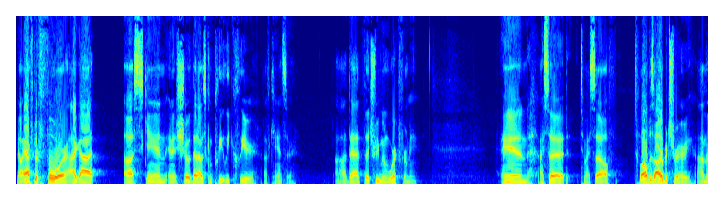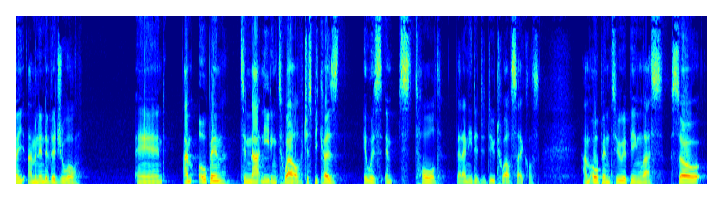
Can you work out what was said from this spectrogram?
Now after 4, I got a scan and it showed that I was completely clear of cancer. Uh, that the treatment worked for me. And I said to myself, 12 is arbitrary. I'm a I'm an individual and I'm open to not needing 12 just because it was told that I needed to do 12 cycles. I'm open to it being less. So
